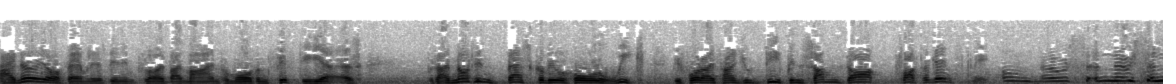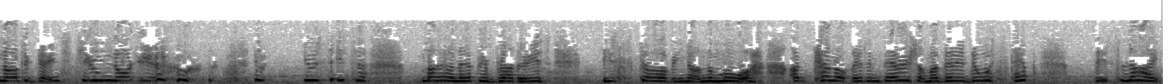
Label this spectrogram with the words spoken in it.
I know your family has been employed by mine for more than 50 years, but I'm not in Baskerville Hall a week before I find you deep in some dark plot against me. Oh, no, sir, no, sir, not against you, not you. You, you see, sir, my unhappy brother is, is starving on the moor. I cannot let him perish on my very doorstep. This light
